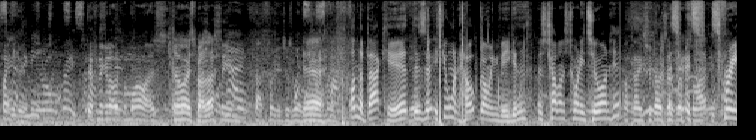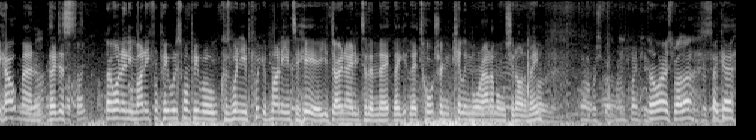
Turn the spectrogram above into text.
thank replacement you. meat. Definitely going to open my eyes. No worries, brother. No. that footage as well. Yeah. On the back here, there's a, if you want help going vegan, there's Challenge 22 on here. Okay, so go to that It's, it's, website. it's free help, man. They just Okay. don't want any money from people. Just want people because when you put your money into here, you're donating to them. They, they, they're torturing and killing more animals. You know what I mean? Totally. No, respect, man. Thank you. No worries, brother. Take care.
